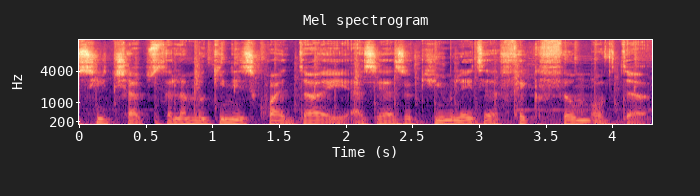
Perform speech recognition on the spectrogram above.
Can see chaps, the Lamborghini is quite dirty as it has accumulated a thick film of dirt.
